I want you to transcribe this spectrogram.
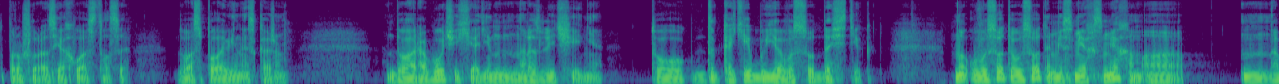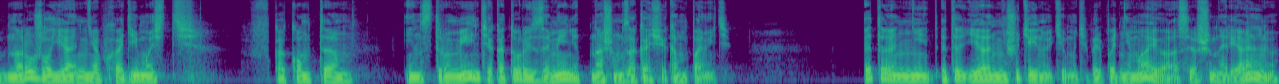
в прошлый раз я хвастался, два с половиной, скажем, два рабочих и один на развлечение, то до каких бы я высот достиг? Ну, высоты высотами, смех смехом, а обнаружил я необходимость в каком-то инструменте, который заменит нашим заказчикам память. Это, не, это я не шутейную тему теперь поднимаю, а совершенно реальную.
